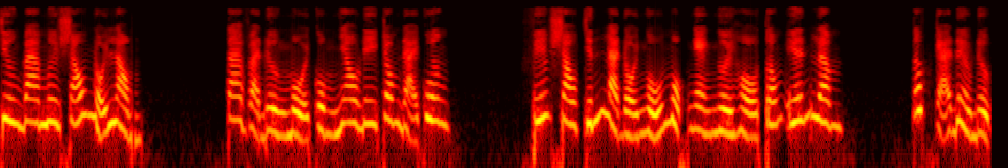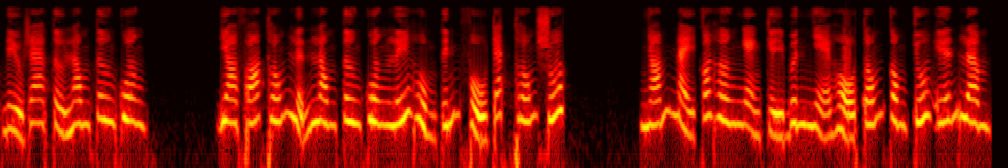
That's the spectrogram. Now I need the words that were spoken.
chương 36 nổi lòng. Ta và đường muội cùng nhau đi trong đại quân. Phía sau chính là đội ngũ một ngàn người hộ tống Yến Lâm. Tất cả đều được điều ra từ Long Tương Quân. Do Phó Thống lĩnh Long Tương Quân Lý Hùng Tín phụ trách thốn suốt. Nhóm này có hơn ngàn kỵ binh nhẹ hộ tống công chúa Yến Lâm.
